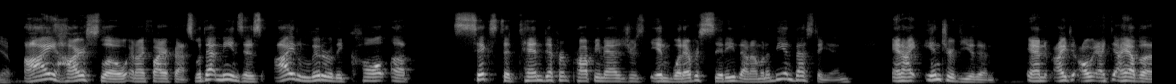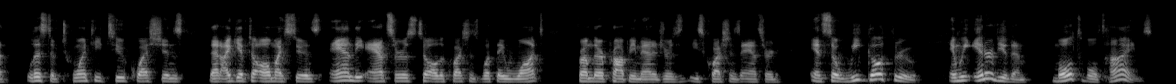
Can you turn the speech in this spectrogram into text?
Yep. I hire slow and I fire fast. What that means is I literally call up six to 10 different property managers in whatever city that I'm going to be investing in, and I interview them. And oh, I, I have a list of 22 questions that I give to all my students and the answers to all the questions, what they want from their property managers, these questions answered. And so we go through and we interview them multiple times.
